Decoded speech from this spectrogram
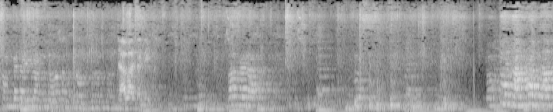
सांग बेटा हिला आता दवाखाना जाऊ. जावा साठी जा बेटा डॉक्टर राम राम राम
